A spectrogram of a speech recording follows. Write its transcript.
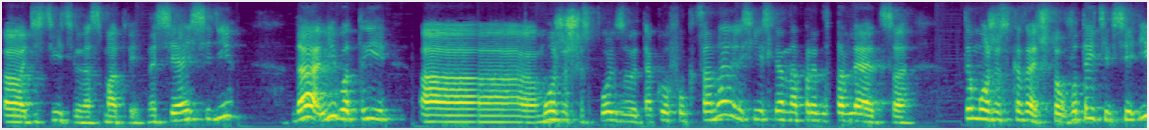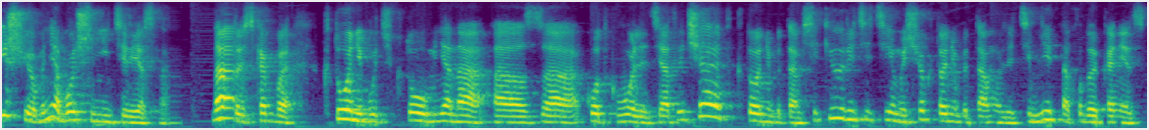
а, действительно смотреть на CI-CD, да, либо ты а, можешь использовать такую функциональность, если она предоставляется, ты можешь сказать, что вот эти все issue мне больше не интересно. Да, то есть как бы кто-нибудь, кто у меня на, а, за код quality отвечает, кто-нибудь там security team, еще кто-нибудь там или team lead на худой конец,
